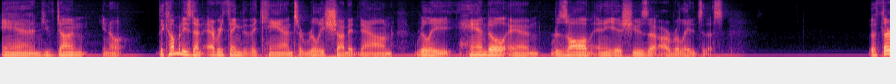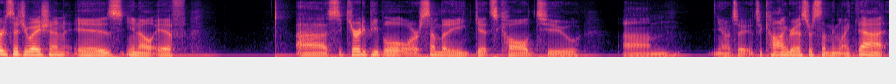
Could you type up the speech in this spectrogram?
and you've done, you know, the company's done everything that they can to really shut it down, really handle and resolve any issues that are related to this. The third situation is, you know, if uh, security people or somebody gets called to, um, you know, to, to Congress or something like that,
